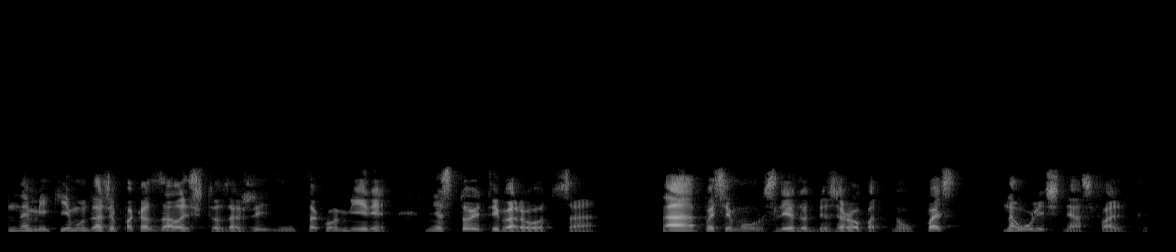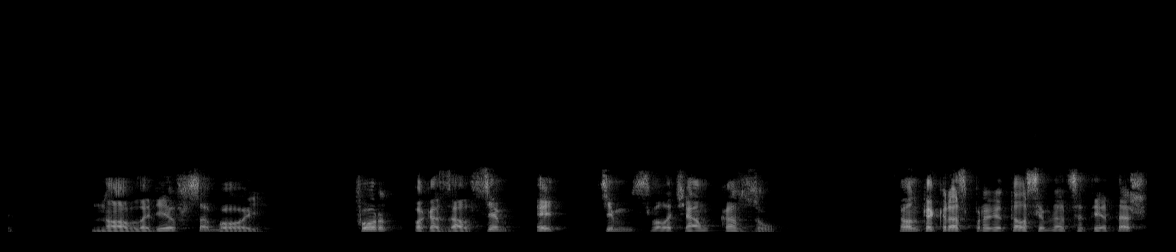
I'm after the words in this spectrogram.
На миг ему даже показалось, что за жизнь в таком мире не стоит и бороться, а посему следует безропотно упасть на уличный асфальт. Но овладев собой, Форд показал всем этим сволочам козу. Он как раз пролетал семнадцатый этаж,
